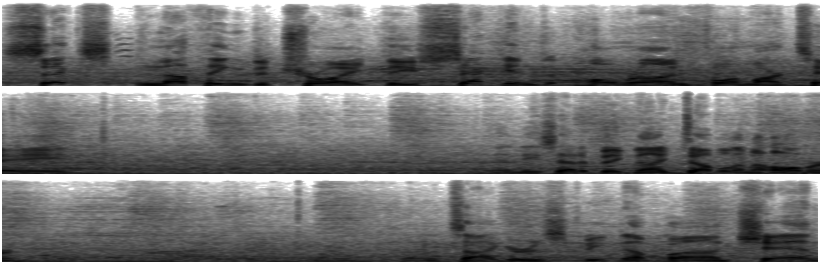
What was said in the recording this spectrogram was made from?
Six nothing Detroit. The second home run for Marte. And he's had a big night, double and a homer. Tigers beating up on Chen.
